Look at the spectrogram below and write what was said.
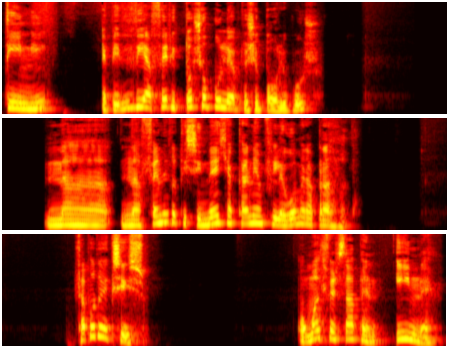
τίνει, επειδή διαφέρει τόσο πολύ από τους υπόλοιπους, να, να φαίνεται ότι συνέχεια κάνει αμφιλεγόμενα πράγματα. Θα πω το εξής. Ο Max Verstappen είναι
